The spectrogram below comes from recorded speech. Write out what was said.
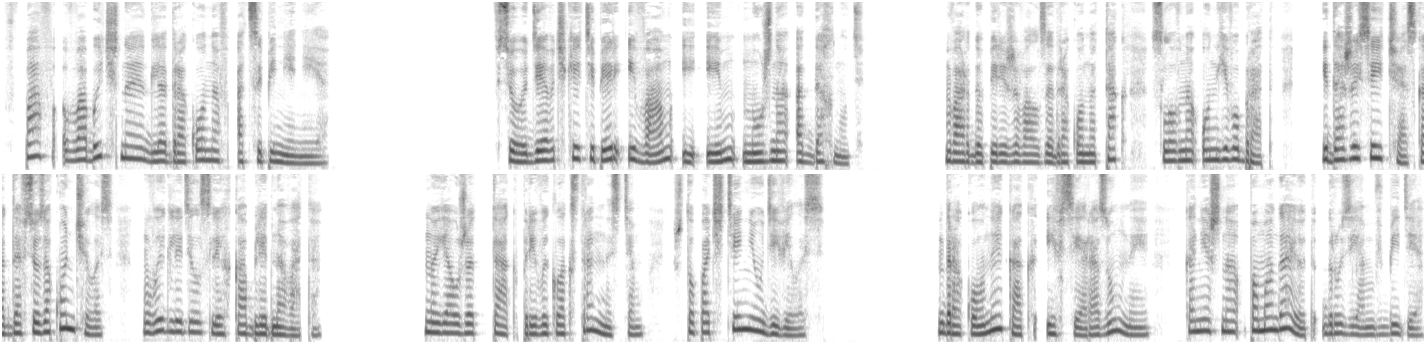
впав в обычное для драконов оцепенение. «Все, девочки, теперь и вам, и им нужно отдохнуть». Вардо переживал за дракона так, словно он его брат, и даже сейчас, когда все закончилось, выглядел слегка бледновато но я уже так привыкла к странностям, что почти не удивилась. Драконы, как и все разумные, конечно, помогают друзьям в беде.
